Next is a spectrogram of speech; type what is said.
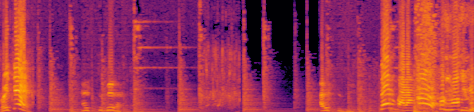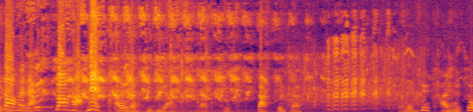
হয়েছে? একটু দে না। আরেকটু দে। দেখ বাড়া তোর খেতে হবে না। চল খা নে। আরে না তুই দিয়ে ডাক্তার চাস অনেকদিন খাইনি তো।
